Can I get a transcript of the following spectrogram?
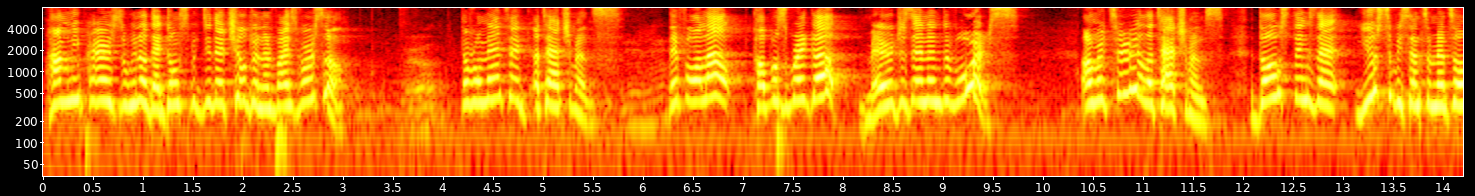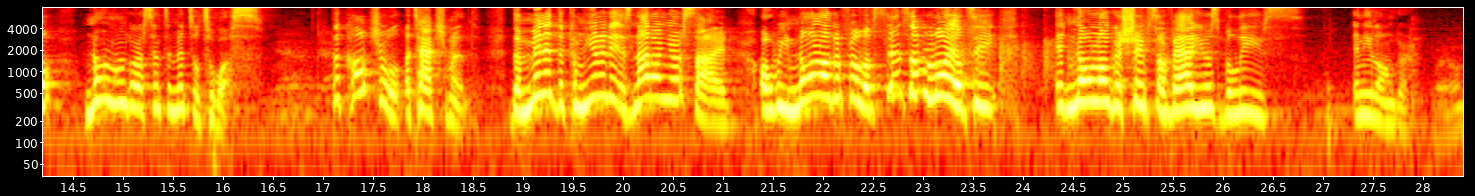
how many parents do we know that don't speak to their children and vice versa? The romantic attachments, they fall out, couples break up, marriages end in divorce. Our material attachments, those things that used to be sentimental, no longer are sentimental to us. The cultural attachment, the minute the community is not on your side, or we no longer feel a sense of loyalty, it no longer shapes our values, beliefs any longer. Well.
